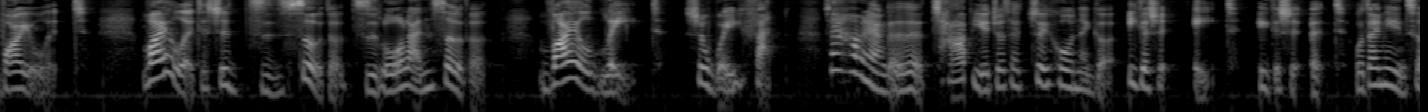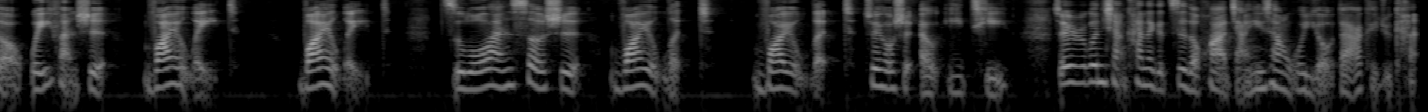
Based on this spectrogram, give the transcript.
Violet，Violet 是紫色的，紫罗兰色的。Violate 是违反，所以他们两个的差别就在最后那个，一个是 it，一个是 it。我再念一次哦，违反是 violate，violate，紫罗兰色是 violet，violet，最后是 let。所以如果你想看那个字的话，讲义上我有，大家可以去看。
